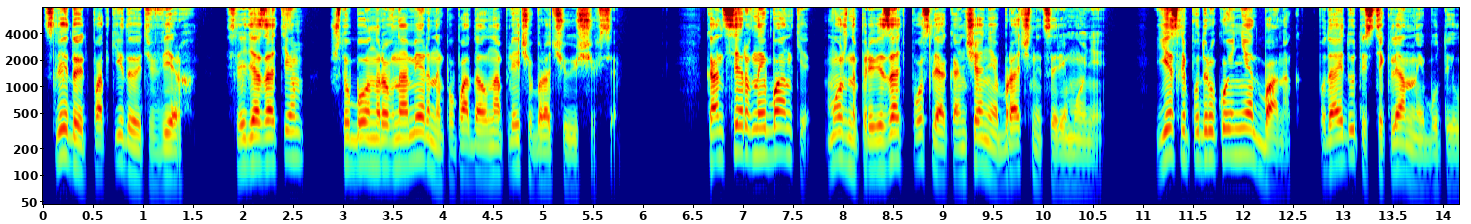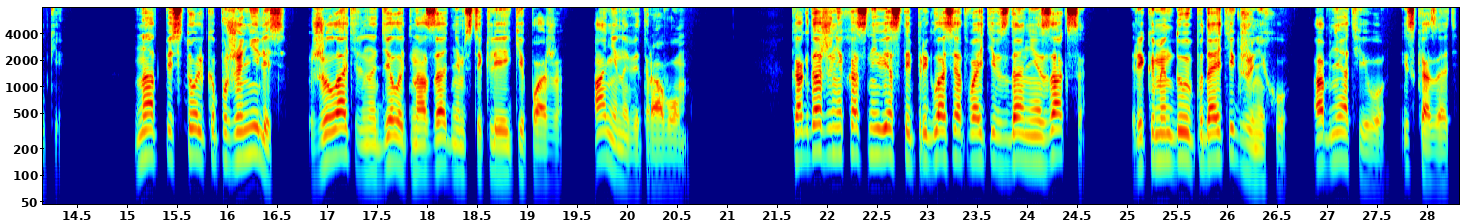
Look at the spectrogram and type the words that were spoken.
следует подкидывать вверх, следя за тем, чтобы он равномерно попадал на плечи брачующихся. Консервные банки можно привязать после окончания брачной церемонии. Если под рукой нет банок, подойдут и стеклянные бутылки. Надпись «Только поженились» желательно делать на заднем стекле экипажа, а не на ветровом. Когда жениха с невестой пригласят войти в здание ЗАГСа, рекомендую подойти к жениху, обнять его и сказать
